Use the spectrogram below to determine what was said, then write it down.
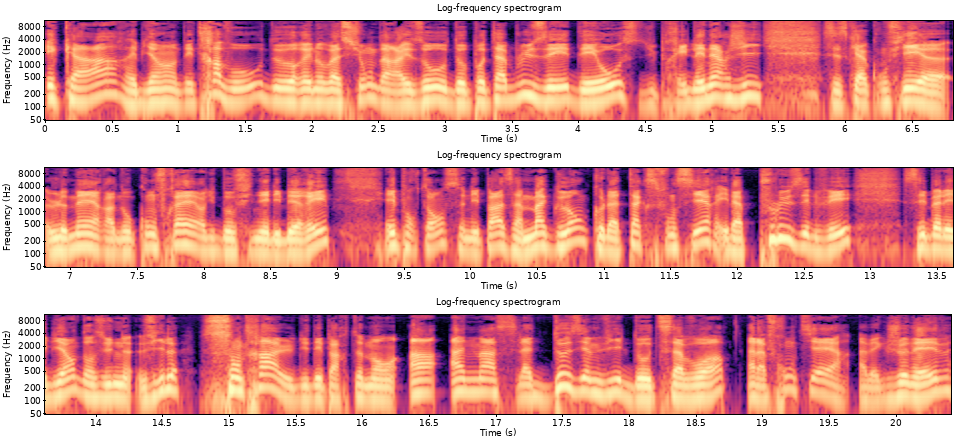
écart? Eh bien des travaux de rénovation d'un réseau d'eau potable usée, des hausses du prix de l'énergie. C'est ce qu'a confié euh, le maire à nos confrères du Dauphiné libéré. Et pourtant, ce n'est pas à Maglan que la taxe foncière est la plus élevée. C'est bel et bien dans une ville centrale du département, à Annemasse, la deuxième ville de Haute-Savoie, à la frontière avec Genève.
